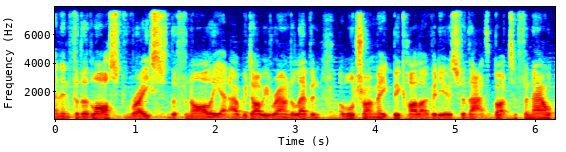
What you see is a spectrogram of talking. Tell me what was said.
and then for the last race, the finale at Abu Dhabi round 11 I will try and make big highlight videos for that but for now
